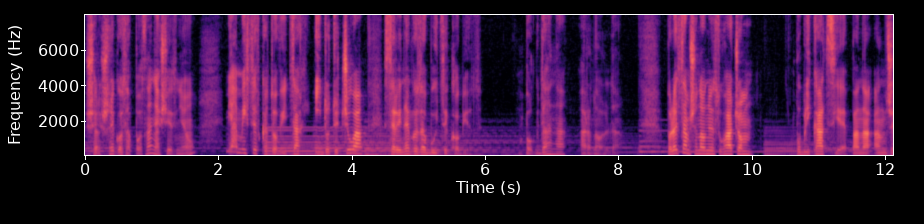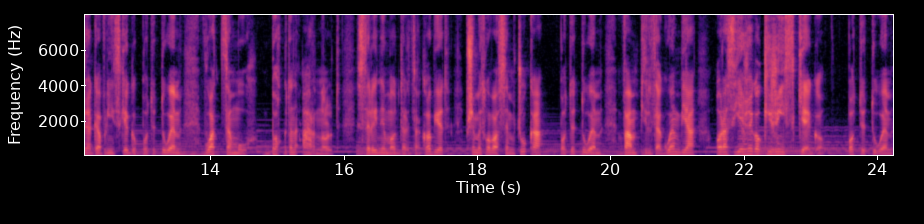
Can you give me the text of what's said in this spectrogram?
szerszego zapoznania się z nią, miała miejsce w Katowicach i dotyczyła seryjnego zabójcy kobiet Bogdana Arnolda. Polecam szanownym słuchaczom publikację pana Andrzeja Gawlińskiego pod tytułem Władca Much Bogdan Arnold, seryjny morderca kobiet, Przemysława Semczuka pod tytułem Wampir Zagłębia oraz Jerzego Kirzyńskiego pod tytułem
